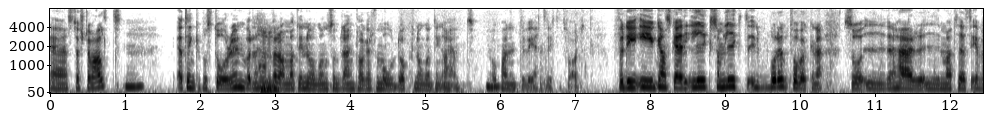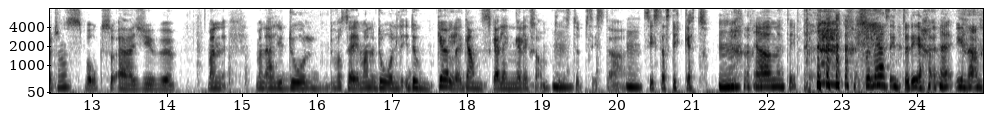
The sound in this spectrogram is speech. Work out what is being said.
Eh, störst av allt. Mm. Jag tänker på storyn, vad den handlar Mm. om. Att det är någon som blir anklagad för mord och någonting har hänt. Och man inte vet riktigt vad. För det är ju ganska lik, som likt i båda två böckerna, så i den här, i Mattias Evertssons bok så är ju man, man är ju dold, vad säger man, dold i dunkel ganska länge liksom. Tills typ sista, Mm. sista stycket. Mm. Ja, men typ. Så läs inte det innan.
